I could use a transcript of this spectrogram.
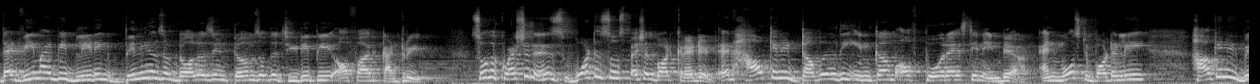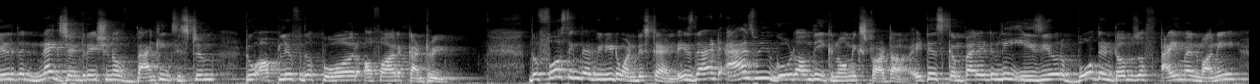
that we might be bleeding billions of dollars in terms of the GDP of our country. So the question is, what is so special about credit and how can it double the income of poorest in India? And most importantly, how can we build the next generation of banking system to uplift the poor of our country? The first thing that we need to understand is that as we go down the economic strata, it is comparatively easier both in terms of time and money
